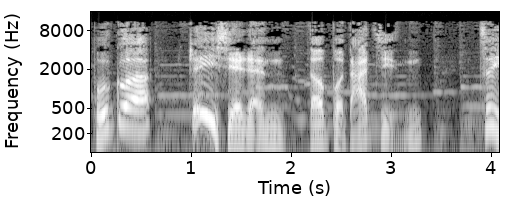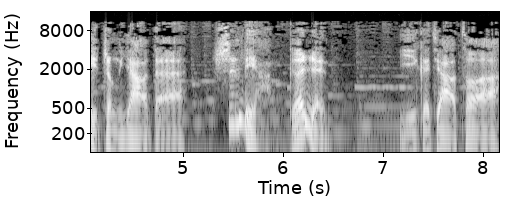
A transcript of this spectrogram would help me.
不过这些人都不打紧，最重要的是两个人，一个叫做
